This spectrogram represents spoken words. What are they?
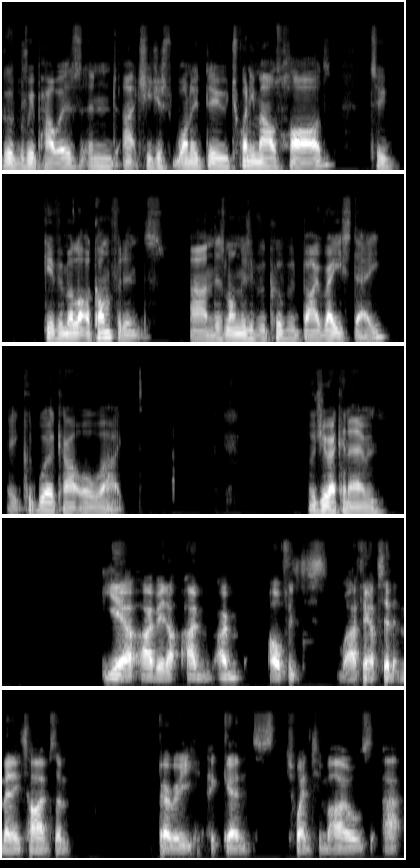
good recovery powers and actually just want to do 20 miles hard to give him a lot of confidence. And as long as he's recovered by race day, it could work out all right. What do you reckon, Aaron? Yeah, I mean, I'm, I'm obviously, I think I've said it many times. I'm very against 20 miles at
